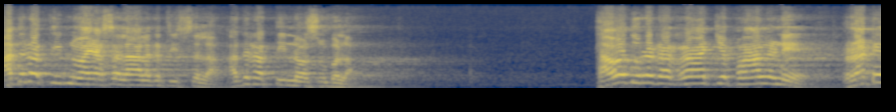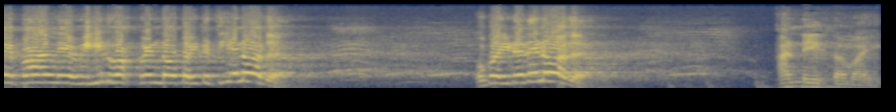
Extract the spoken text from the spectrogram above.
අදටත් ඉන්නවා යසලාලක තිස්සලා. අදටත් ඉන්නවා සුබලා. තව දුරට රාජ්‍ය පාලනය රටේ පාලනය විහිළුවක් වෙන්න ඔබ ඉඩ තියනවද? ඔබ ඉඩ දෙනවද? අන්න ඒක තමයි.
